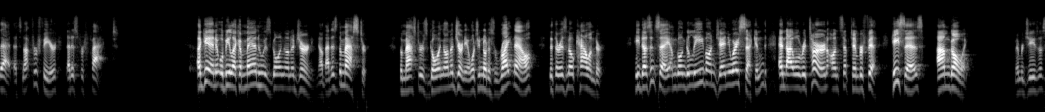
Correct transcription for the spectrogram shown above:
that. That's not for fear, that is for fact. Again, it will be like a man who is going on a journey. Now, that is the master. The master is going on a journey. I want you to notice right now that there is no calendar. He doesn't say, I'm going to leave on January 2nd and I will return on September 5th. He says, I'm going. Remember Jesus?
